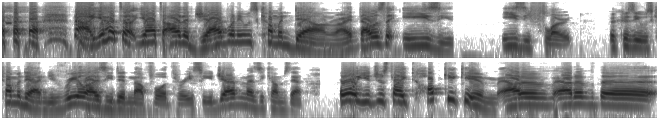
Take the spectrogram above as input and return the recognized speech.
no, you had to you had to either jab when he was coming down, right? That was the easy easy float because he was coming down. You realize he did up forward three, so you jab him as he comes down, or you just like hop kick him out of out of the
